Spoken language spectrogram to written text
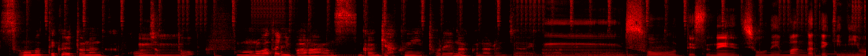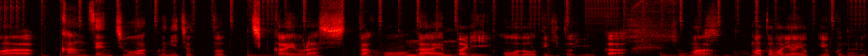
そうなってくるとなんかこうちょっと物語にバランスが逆に取れなくなるんじゃないかなって思う。そうですね。少年漫画的には完全懲悪にちょっと近寄らした方がやっぱり王道的というか、うんうん、まあまとまりはよくなる。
